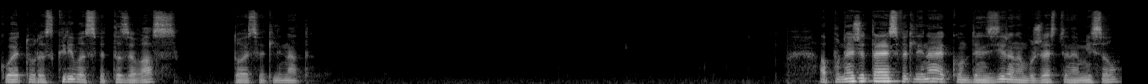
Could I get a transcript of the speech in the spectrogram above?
което разкрива света за вас, то е светлината. А понеже тая светлина е кондензирана божествена мисъл,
